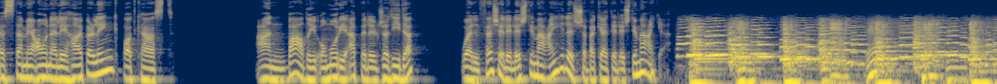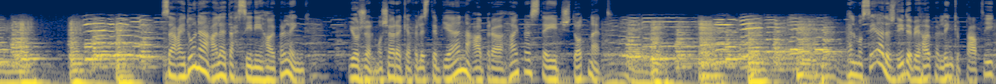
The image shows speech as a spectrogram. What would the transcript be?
تستمعون لهايبرلينك بودكاست عن بعض أمور أبل الجديدة والفشل الاجتماعي للشبكات الاجتماعية. ساعدونا على تحسين هايبرلينك. يرجى المشاركة في الاستبيان عبر hyperstage.net. هالموسيقى الجديدة بهايبر لينك بتعطيك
